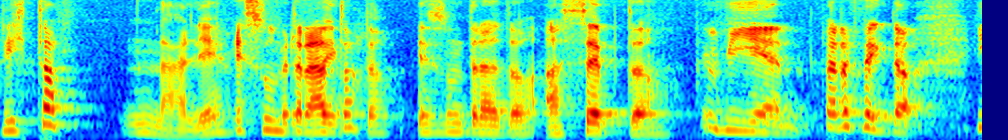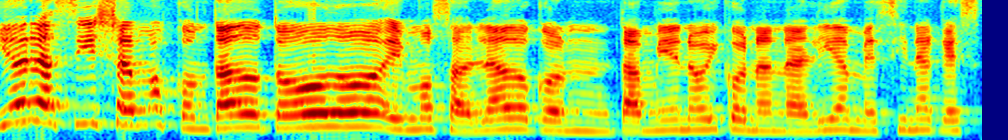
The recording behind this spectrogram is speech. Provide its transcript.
¿Listo? Dale. ¿Es un perfecto. trato? Es un trato, acepto. Bien, perfecto. Y ahora sí, ya hemos contado todo, hemos hablado con también hoy con Analía Mesina, que es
